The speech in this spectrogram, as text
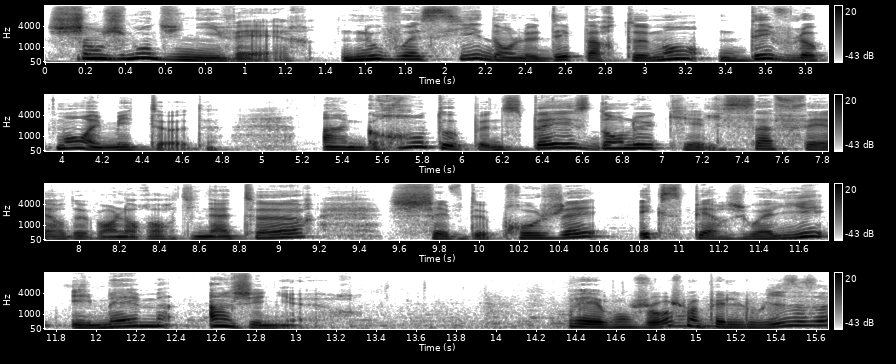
Changement d'univers. Nous voici dans le département développement et méthode un grand open space dans lequel s'affairent devant leur ordinateur chefs de projet, experts joailliers et même ingénieurs. Oui, bonjour, je m'appelle Louise,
